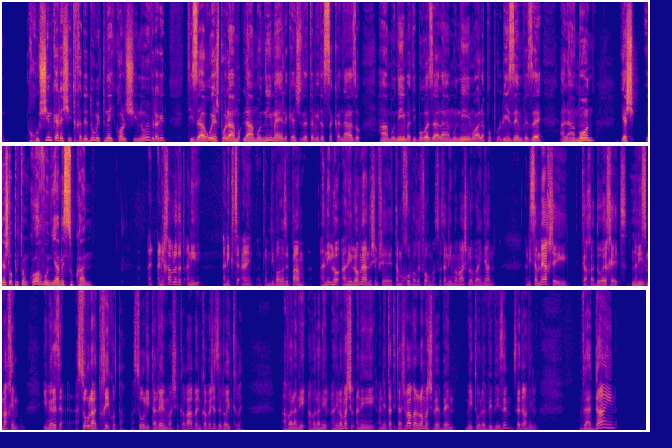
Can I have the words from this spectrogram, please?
חושים כאלה שהתחדדו מפני כל שינוי, ולהגיד, תיזהרו, יש פה להמונים האלה, כן, שזה תמיד הסכנה הזו, ההמונים, הדיבור הזה על ההמונים או על הפופוליזם וזה, על ההמון, יש, יש לו פתאום כוח והוא נהיה מסוכן. אני, אני חייב לדעת, אני, אני קצת, אני, גם דיברנו על זה פעם, אני לא, אני לא מהאנשים שתמכו ברפורמה, זאת אומרת, אני ממש לא בעניין. אני שמח שהיא ככה דועכת, mm-hmm. אני אשמח אם, אם אלה זה, אסור להדחיק אותה, אסור להתעלם ממה שקרה, ואני מקווה שזה לא יקרה. אבל אני, אבל אני, אני לא משווה, אני, אני נתתי את ההשוואה, אבל אני לא משווה בין מיטו לביביזם, בסדר? אני... ועדיין,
